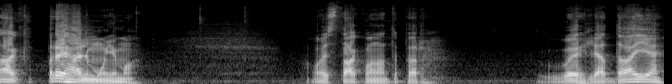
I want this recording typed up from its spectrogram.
Так, пригальмуємо. Ось так вона тепер виглядає.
